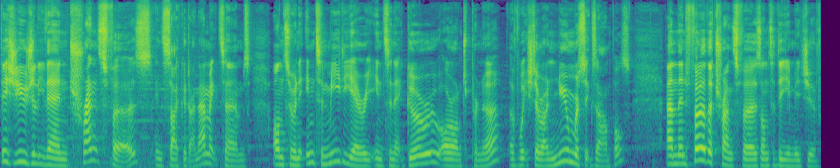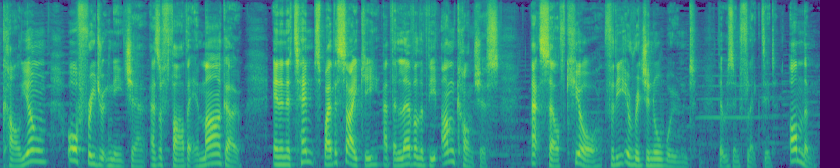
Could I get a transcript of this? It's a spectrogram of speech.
This usually then transfers, in psychodynamic terms, onto an intermediary internet guru or entrepreneur, of which there are numerous examples, and then further transfers onto the image of Carl Jung or Friedrich Nietzsche as a father imago, in an attempt by the psyche at the level of the unconscious at self cure for the original wound that was inflicted on them.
